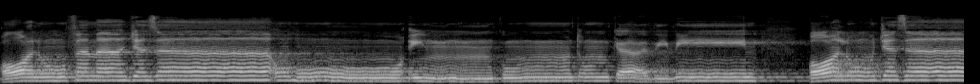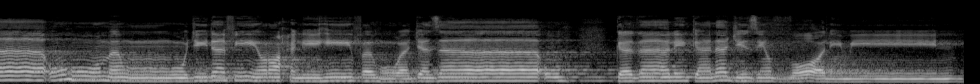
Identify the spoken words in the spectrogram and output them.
قالوا فما جزاؤه إن كنتم كاذبين قالوا جزاؤه من وجد في رحله فهو جزاؤه كذلك نجزي الظالمين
